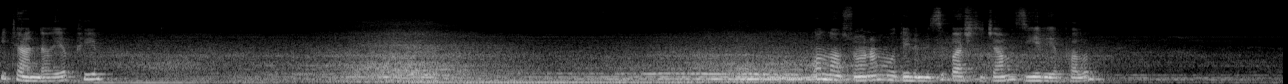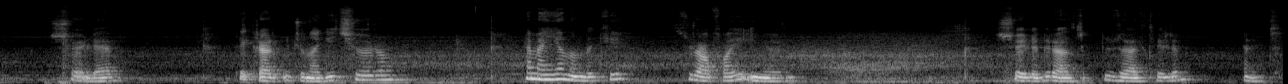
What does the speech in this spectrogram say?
bir tane daha yapayım. Ondan sonra modelimizi başlayacağımız yeri yapalım. Şöyle tekrar ucuna geçiyorum. Hemen yanındaki zürafaya iniyorum. Şöyle birazcık düzeltelim. Evet.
